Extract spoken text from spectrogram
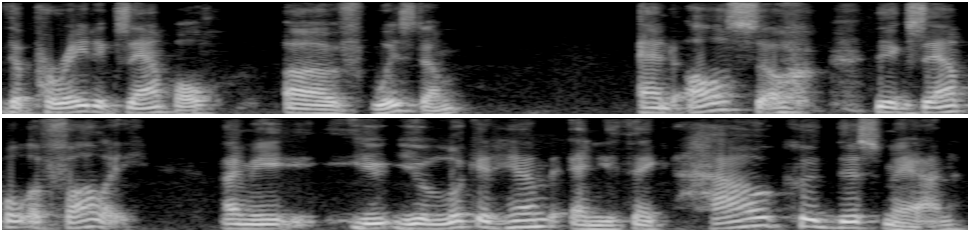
the parade example of wisdom, and also the example of folly. I mean, you you look at him and you think, how could this man?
